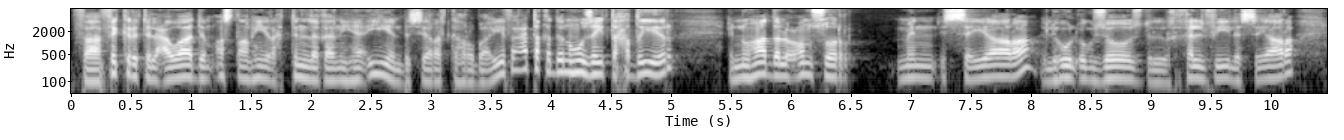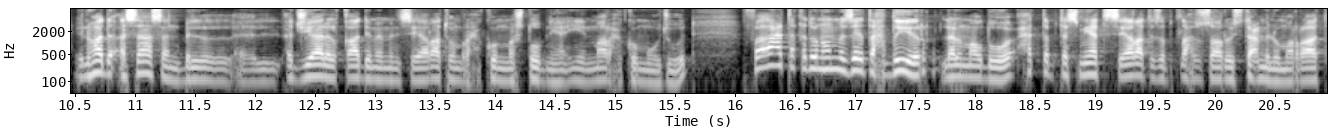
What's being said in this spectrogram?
ففكرة العوادم أصلا هي رح تنلغى نهائيا بالسيارات الكهربائية فأعتقد إنه هو زي تحضير إنه هذا العنصر من السيارة اللي هو الاكزوز الخلفي للسيارة إنه هذا أساسا بالأجيال القادمة من سياراتهم راح يكون مشطوب نهائيا ما راح يكون موجود. فأعتقد إنهم زي تحضير للموضوع حتى بتسميات السيارات إذا بتلاحظوا صاروا يستعملوا مرات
